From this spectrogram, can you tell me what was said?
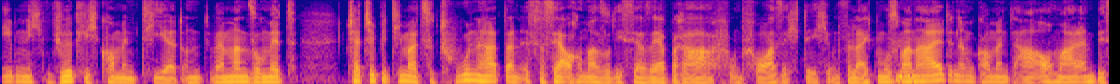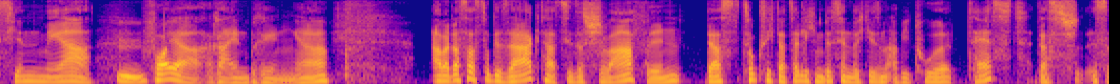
eben nicht wirklich kommentiert. Und wenn man so mit ChatGPT mal zu tun hat, dann ist das ja auch immer so, die ist ja sehr brav und vorsichtig. Und vielleicht muss man mhm. halt in einem Kommentar auch mal ein bisschen mehr mhm. Feuer reinbringen, ja. Aber das, was du gesagt hast, dieses Schwafeln, das zog sich tatsächlich ein bisschen durch diesen Abiturtest. Das ist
